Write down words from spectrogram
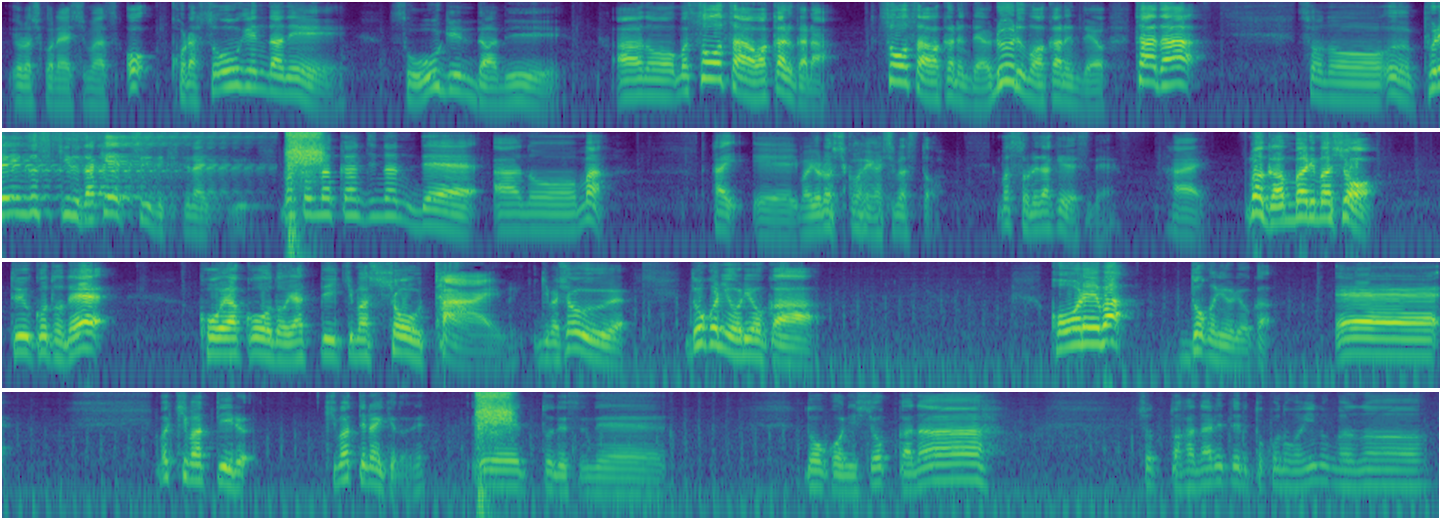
よろしくお願いします。お、これは草原だね。草原だね。あの、まあ、操作はわかるから。操作はわかるんだよ。ルールもわかるんだよ。ただ、その、うん、プレイングスキルだけついてきてないっていう。まあ、そんな感じなんで、あのまあ、はい、えー、まあ、よろしくお願いしますと。まあ、それだけですね。はい。まあ、頑張りましょうということで、荒野行動やっていきましょう。タイム行きましょう。どこに降りようか。これは、どこに降りようか。えー、まあ、決まっている。決まってないけどね。えー、っとですね、どこにしよっかな。ちょっと離れてるところがいいのかな。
